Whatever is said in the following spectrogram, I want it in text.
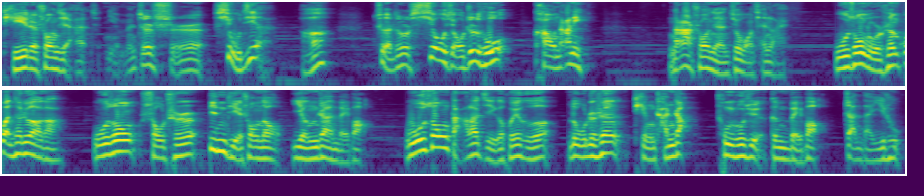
提着双锏，你们这是袖剑啊？这都是宵小之徒，看我拿你！拿着双锏就往前来。武松、鲁智深惯他这个。武松手持冰铁双刀迎战韦豹。武松打了几个回合，鲁智深挺禅杖冲出去跟韦豹站在一处，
